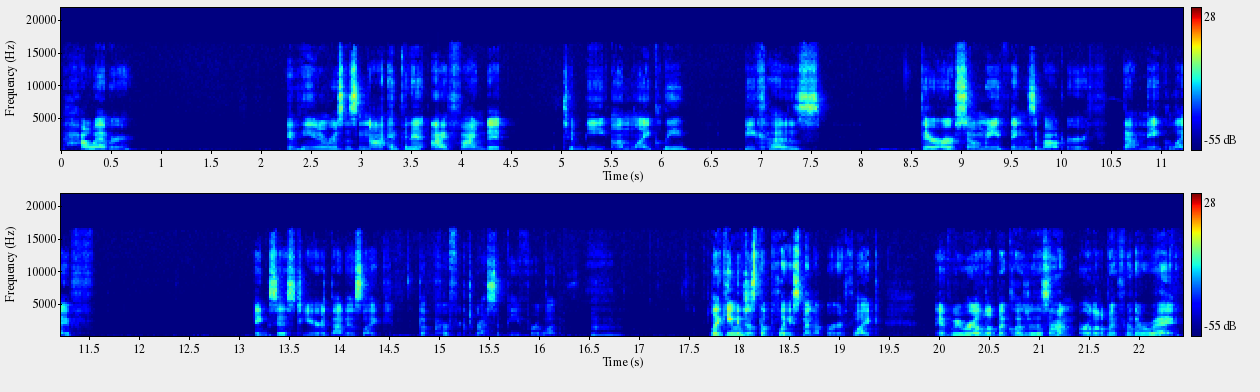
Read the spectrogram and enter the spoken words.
however if the universe is not infinite i find it to be unlikely because there are so many things about earth that make life exist here that is like the perfect recipe for life. Mm-hmm. Like even just the placement of earth like if we were a little bit closer to the sun or a little bit further away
